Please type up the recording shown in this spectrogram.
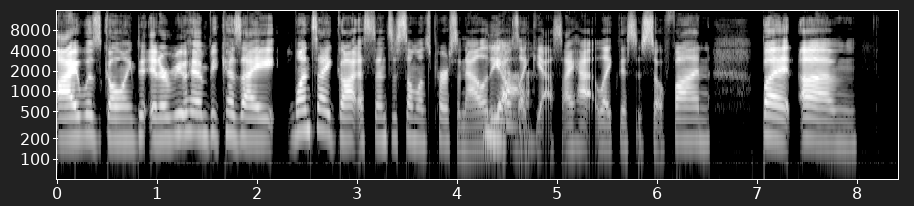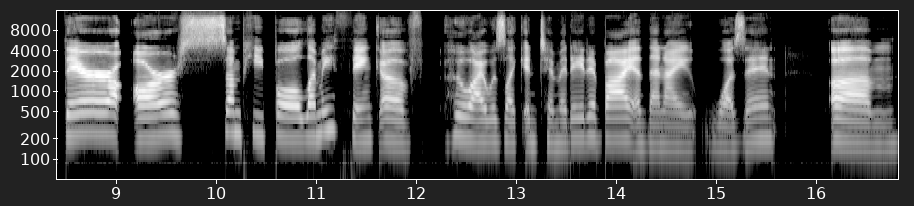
I was going to interview him because I once I got a sense of someone's personality, I was like, yes, I had like this is so fun. But um there are some people, let me think of who I was like intimidated by and then I wasn't. Um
